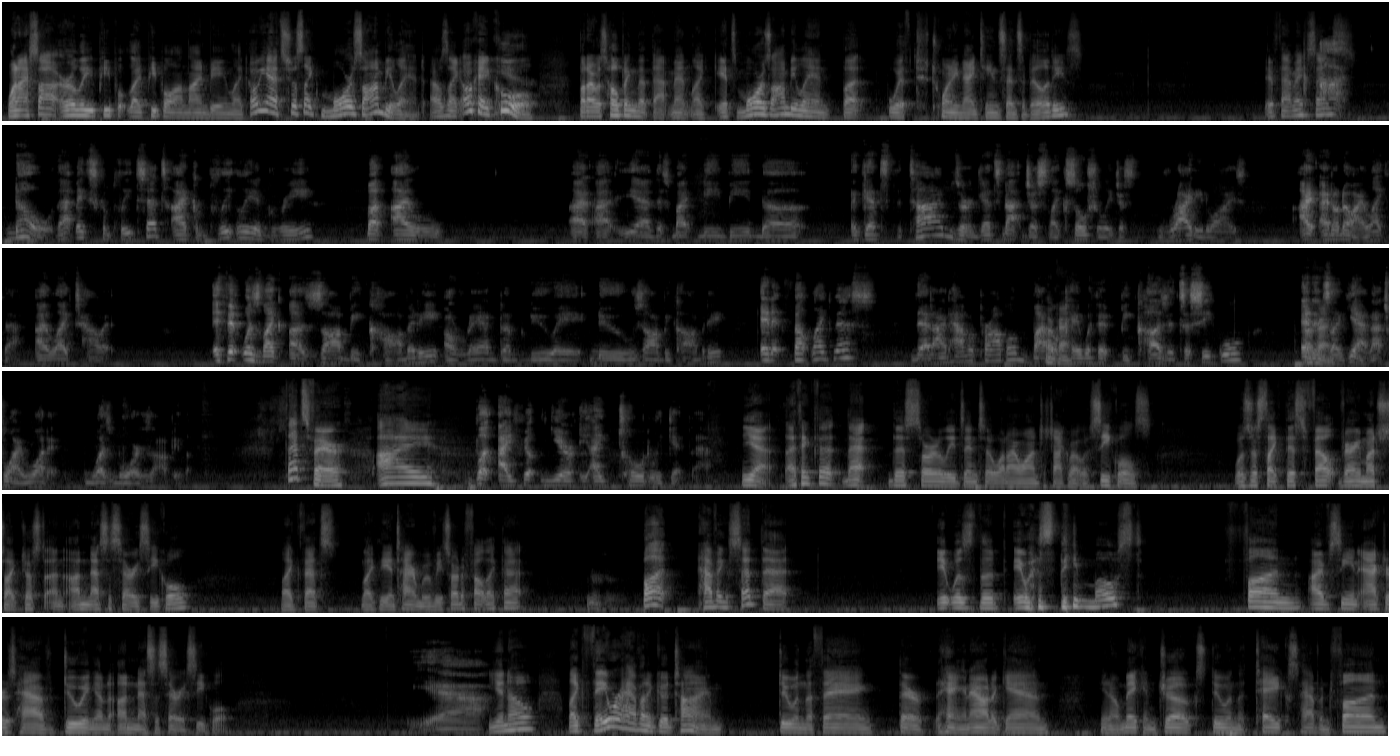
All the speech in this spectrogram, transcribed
when I saw early people like people online being like, "Oh yeah, it's just like more Zombieland." I was like, "Okay, cool." But I was hoping that that meant like it's more Zombieland but with 2019 sensibilities. If that makes sense. I- No, that makes complete sense. I completely agree, but I, I, I yeah, this might be being uh, against the times or against not just like socially, just writing wise. I, I don't know. I like that. I liked how it. If it was like a zombie comedy, a random new a new zombie comedy, and it felt like this, then I'd have a problem. But I'm Okay. okay with it because it's a sequel, and it's like, yeah, that's why I want it. Was more zombie like. That's fair. I But I feel you're. I totally get that. Yeah, I think that that this sort of leads into what I wanted to talk about with sequels. Was just like this felt very much like just an unnecessary sequel. Like that's like the entire movie sort of felt like that. Mm-hmm. But having said that, it was the it was the most fun I've seen actors have doing an unnecessary sequel. Yeah. You know? Like they were having a good time doing the thing. They're hanging out again, you know, making jokes, doing the takes, having fun.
